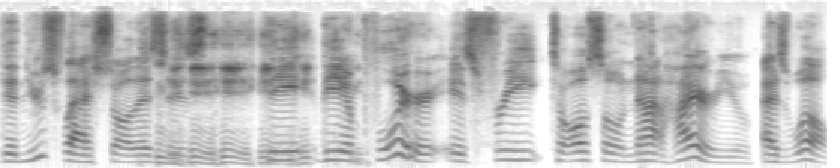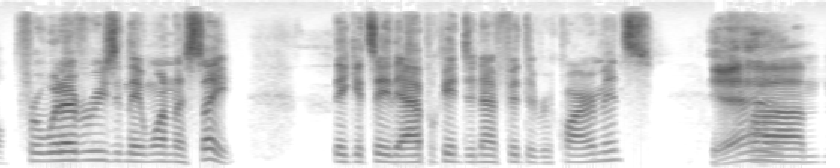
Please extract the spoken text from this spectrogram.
the newsflash saw this is the the employer is free to also not hire you as well for whatever reason they want to cite. They could say the applicant did not fit the requirements. yeah. Um,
